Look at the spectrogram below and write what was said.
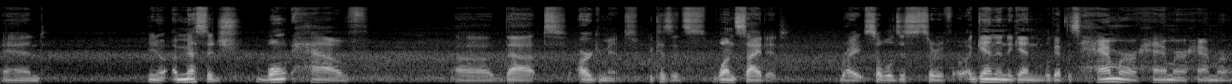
And, you know, a message won't have uh, that argument because it's one sided, right? So we'll just sort of, again and again, we'll get this hammer, hammer, hammer,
